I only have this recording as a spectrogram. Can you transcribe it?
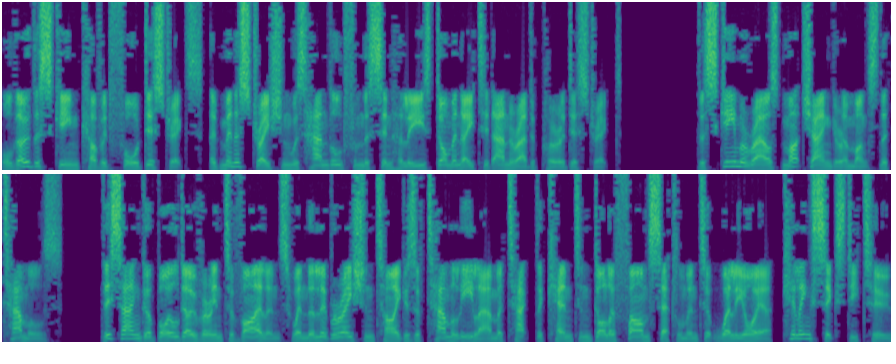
Although the scheme covered four districts, administration was handled from the Sinhalese-dominated Anuradhapura district. The scheme aroused much anger amongst the Tamils. This anger boiled over into violence when the Liberation Tigers of Tamil Eelam attacked the Kent and Dollar farm settlement at Welioya, killing 62.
